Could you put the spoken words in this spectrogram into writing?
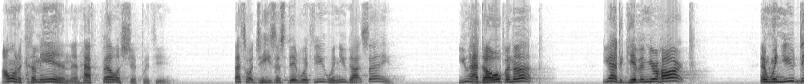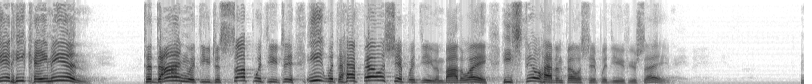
I want to come in and have fellowship with you. That's what Jesus did with you when you got saved. You had to open up. You had to give him your heart. And when you did, He came in to dine with you, to sup with you, to eat with, to have fellowship with you. And by the way, He's still having fellowship with you if you're saved. Hmm.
